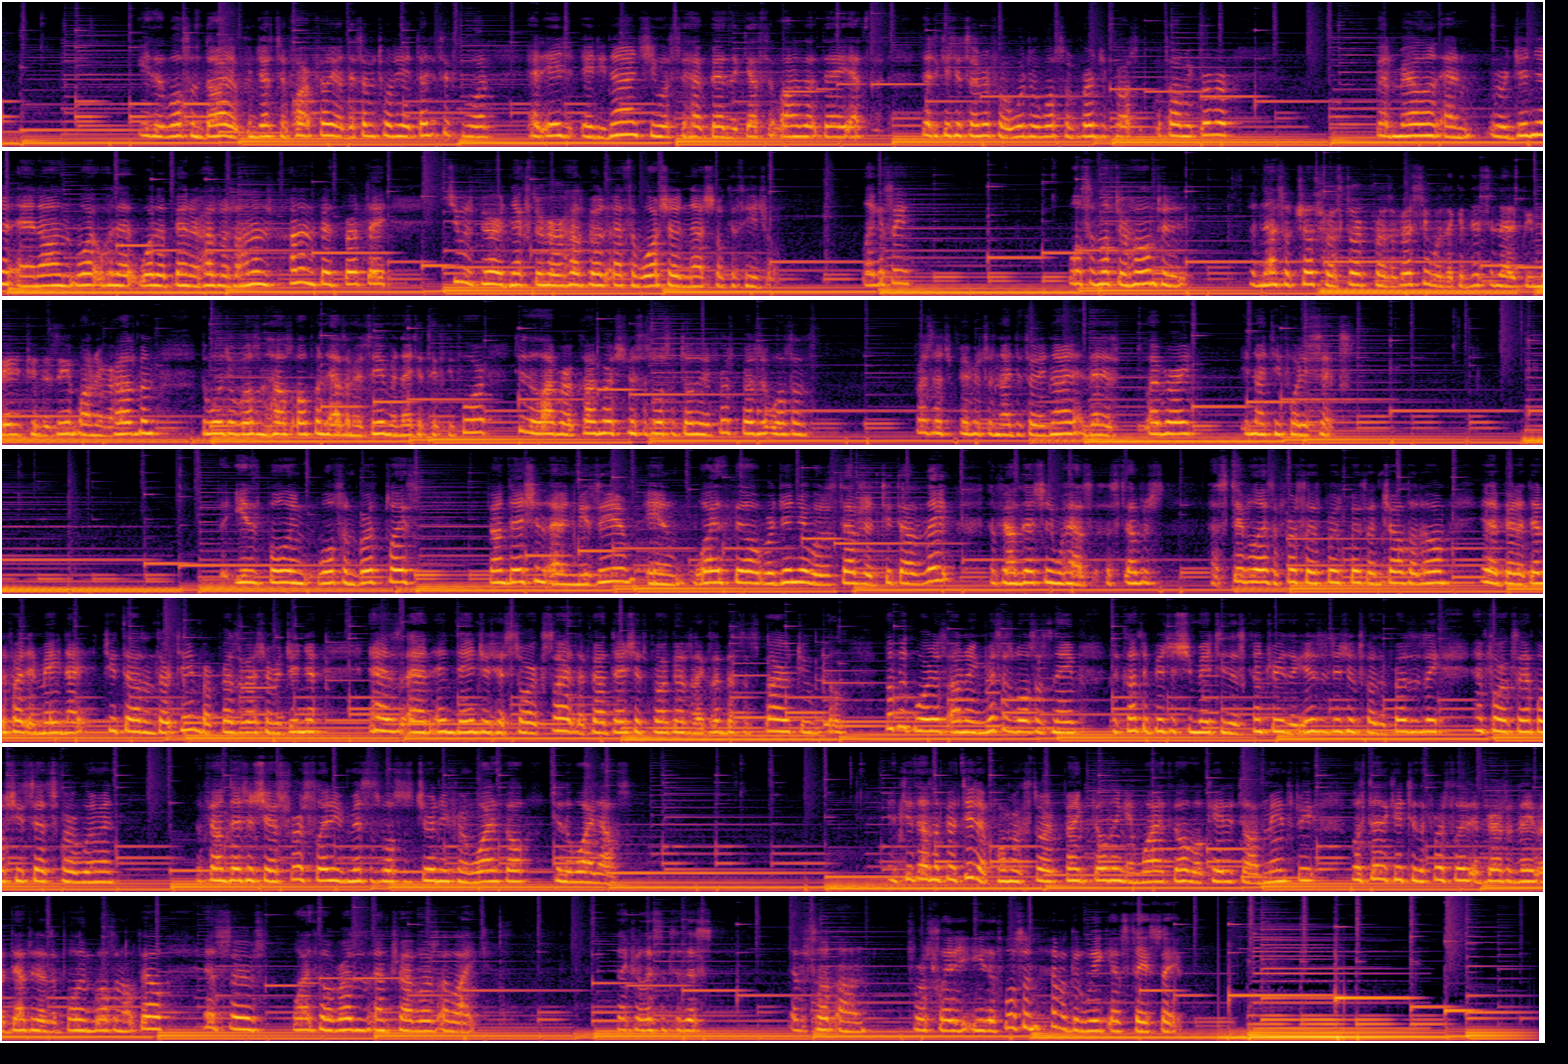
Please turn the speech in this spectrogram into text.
Edith Wilson died of congestive heart failure on December 28, 1961. At age 89, she was to have been the guest of honor that day at the dedication ceremony for Woodrow Wilson Bridge across the Potomac River, Bend, Maryland, and Virginia. And on what would have, would have been her husband's 100, 105th birthday, she was buried next to her husband at the Washington National Cathedral. Legacy Wilson left her home to the National Trust for Historic Preservation with the condition that it be made into a museum honoring her husband. The Woodrow Wilson House opened as a museum in 1964 to the Library of Congress. Mrs. Wilson donated first President Wilson's presidential papers in 1939 and then his library in 1946. The Edith Bolling Wilson Birthplace Foundation and Museum in Wytheville, Virginia was established in 2008 the foundation has established has stabilized the First Lady's birthplace and childhood home. It had been identified in May 2013 by Preservation Virginia as an endangered historic site. The foundation's programs and exhibits aspire to build public awareness honoring Mrs. Wilson's name, the contributions she made to this country, the institutions for the presidency, and for example, she sets for women. The foundation shares First Lady Mrs. Wilson's journey from Wytheville to the White House. In 2015, a former historic bank building in Wytheville, located on Main Street, was dedicated to the First Lady and bears the name adapted as the Bolling Wilson Hotel. It serves Wytheville residents and travelers alike. Thanks for listening to this episode on First Lady Edith Wilson. Have a good week and stay safe.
